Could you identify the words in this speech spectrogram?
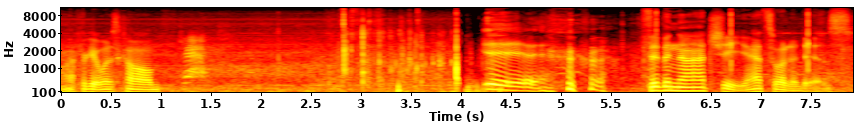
I forget what it's called. Yeah. Fibonacci, that's what it is.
